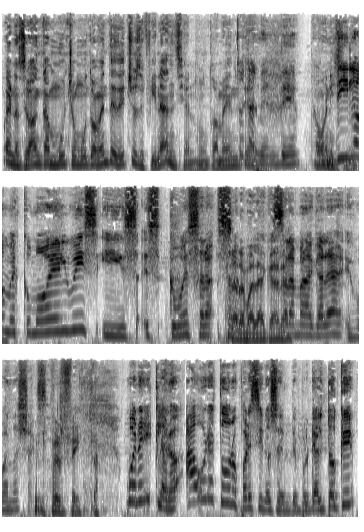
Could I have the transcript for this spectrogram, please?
bueno, se bancan mucho mutuamente, de hecho se financian mutuamente. Totalmente. Está buenísimo. Dillon es como Elvis y es, como es Sara, Sara Malacara. Sara Malacara es Wanda Jackson. Perfecto. Bueno, y claro, ahora todo nos parece inocente, porque al toque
